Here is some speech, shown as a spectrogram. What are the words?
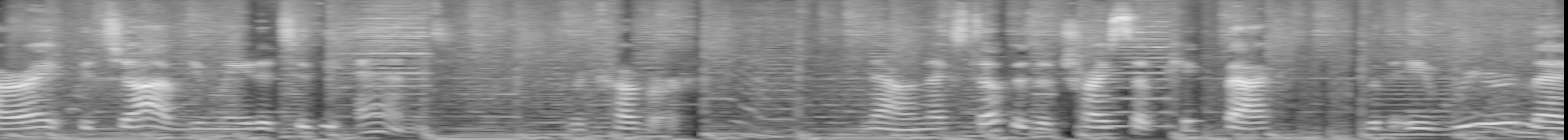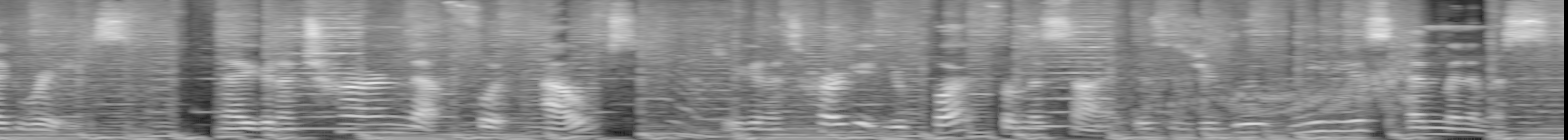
All right, good job. You made it to the end. Recover. Now, next up is a tricep kickback with a rear leg raise. Now you're going to turn that foot out. So you're going to target your butt from the side. This is your glute medius and minimus.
